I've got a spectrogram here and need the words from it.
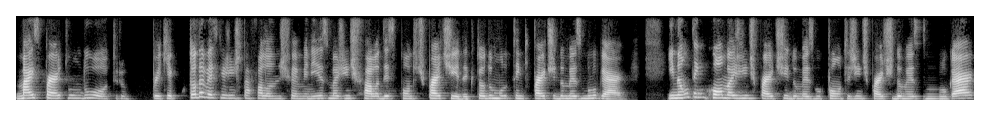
mais perto um do outro. Porque toda vez que a gente está falando de feminismo, a gente fala desse ponto de partida, que todo mundo tem que partir do mesmo lugar. E não tem como a gente partir do mesmo ponto, a gente partir do mesmo lugar,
